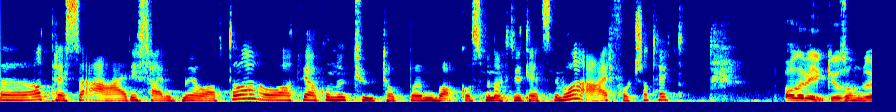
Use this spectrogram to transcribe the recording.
at presset er i ferd med å avta, og at vi har konjunkturtoppen bak oss. Men aktivitetsnivået er fortsatt høyt. Og det virker jo som du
